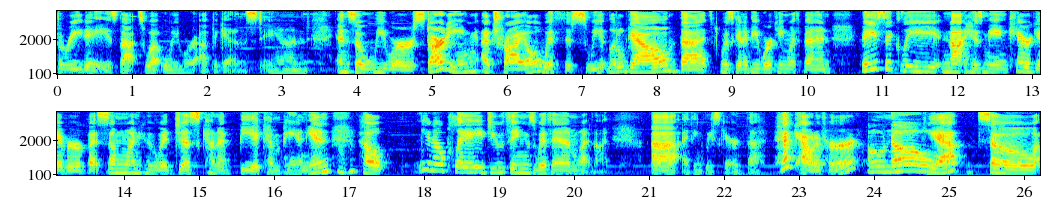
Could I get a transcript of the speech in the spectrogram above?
three days, that's what we were up against, and and so we were starting a trial with this sweet little gal that was going to be working with Ben. Basically, not his main caregiver, but someone who would just kind of be a companion, Mhm. help, you know, play, do things with him, whatnot. Uh, I think we scared the heck out of her. Oh no. Yeah. So,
